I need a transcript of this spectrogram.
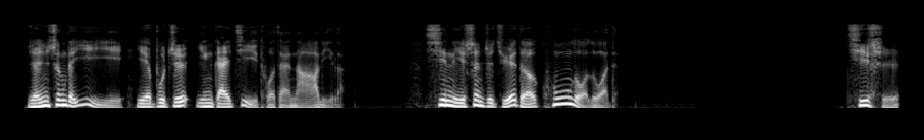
人生的意义也不知应该寄托在哪里了，心里甚至觉得空落落的。其实，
